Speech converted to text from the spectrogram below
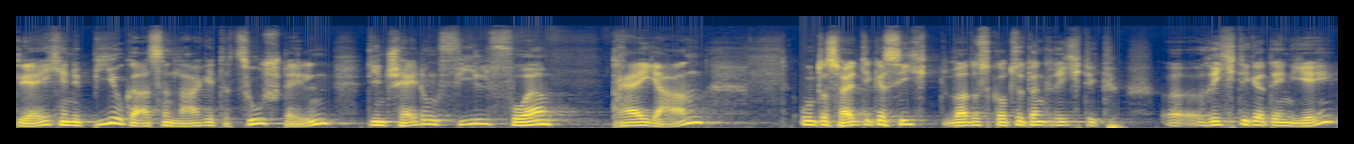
gleich eine Biogasanlage dazustellen. Die Entscheidung fiel vor drei Jahren. Und aus heutiger Sicht war das Gott sei Dank richtig, äh, richtiger denn je,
